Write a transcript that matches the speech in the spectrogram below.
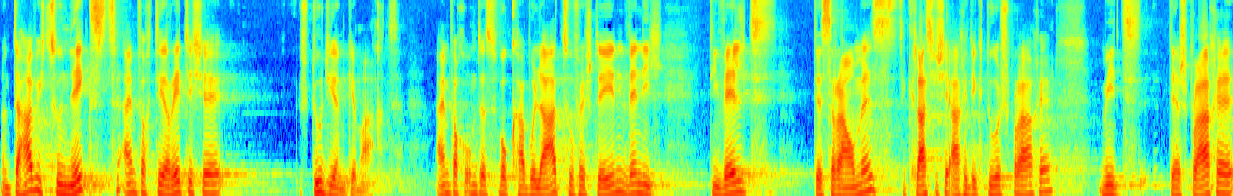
Und da habe ich zunächst einfach theoretische Studien gemacht einfach um das Vokabular zu verstehen, wenn ich die Welt des Raumes, die klassische Architektursprache, mit der Sprache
